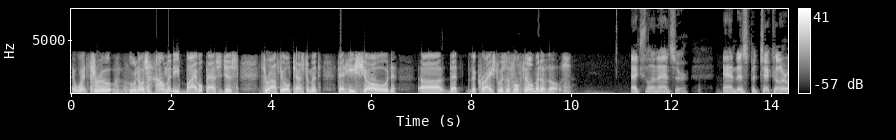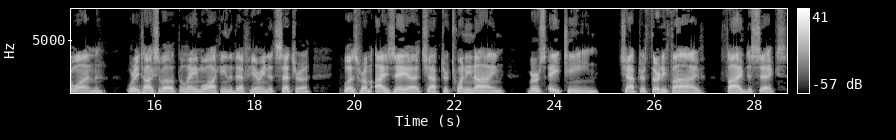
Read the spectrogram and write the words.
Went through who knows how many Bible passages throughout the Old Testament that he showed uh, that the Christ was the fulfillment of those. Excellent answer. And this particular one, where he talks about the lame walking, the deaf hearing, etc., was from Isaiah chapter 29, verse 18, chapter 35, 5 to 6,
